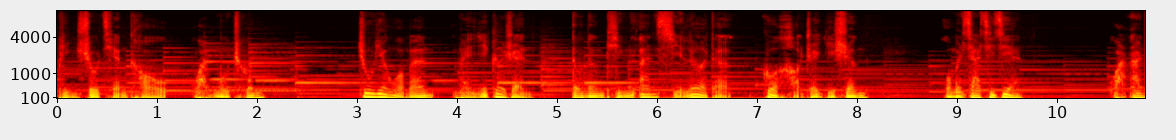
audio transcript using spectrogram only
病树前头万木春。祝愿我们每一个人。都能平安喜乐的过好这一生，我们下期见，晚安。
